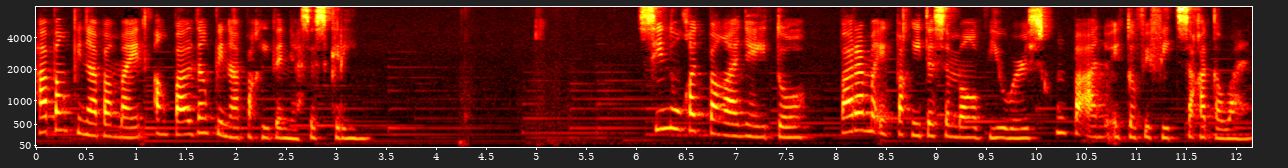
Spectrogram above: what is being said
habang pinapamain ang paldang pinapakita niya sa screen. Sinukat pa nga niya ito para maipakita sa mga viewers kung paano ito fit sa katawan.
